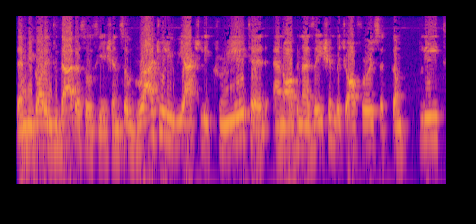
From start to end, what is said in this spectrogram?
Then we got into that association. So gradually we actually created an organization which offers a complete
